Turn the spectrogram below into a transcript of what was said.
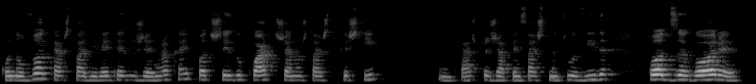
Quando ele volta a estar direito, é do género, ok, podes sair do quarto, já não estás de castigo, entre aspas, já pensaste na tua vida, podes agora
